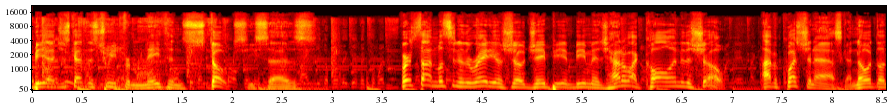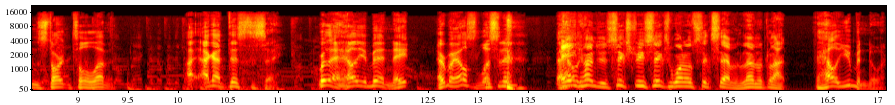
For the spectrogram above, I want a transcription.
B, I just got this tweet from Nathan Stokes. He says, First time listening to the radio show, JP and B Midge. How do I call into the show? I have a question to ask. I know it doesn't start until 11. I, I got this to say. Where the hell you been, Nate? Everybody else listening? The 800 636 1067, 11 o'clock. the hell you been doing?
